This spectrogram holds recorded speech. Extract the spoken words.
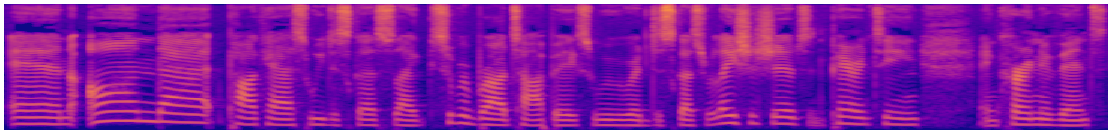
And on that podcast, we discussed like super broad topics. We would discuss relationships and parenting and current events,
